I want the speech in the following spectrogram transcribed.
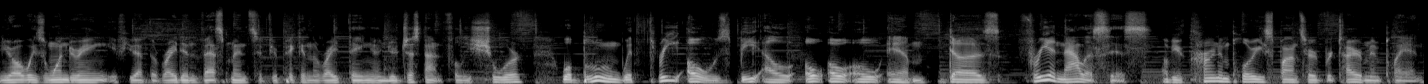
You're always wondering if you have the right investments, if you're picking the right thing, and you're just not fully sure? Well, Blooom with three O's, B L O O O M, does free analysis of your current employee sponsored retirement plan.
